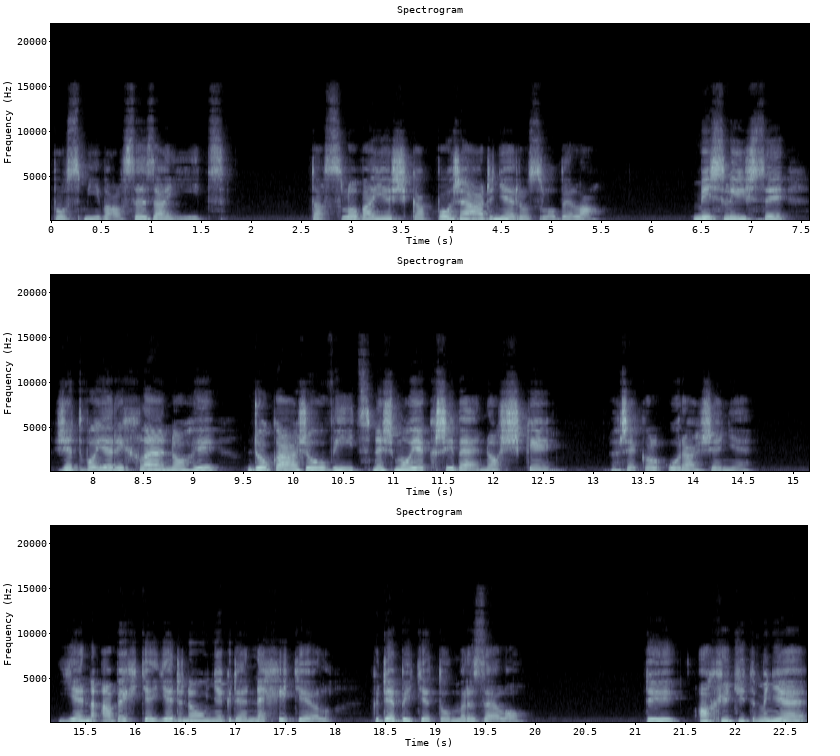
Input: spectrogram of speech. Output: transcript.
posmíval se zajíc. Ta slova Ježka pořádně rozlobila. Myslíš si, že tvoje rychlé nohy dokážou víc než moje křivé nožky? řekl uraženě. Jen abych tě jednou někde nechytil, kde by tě to mrzelo. Ty a chytit mě?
